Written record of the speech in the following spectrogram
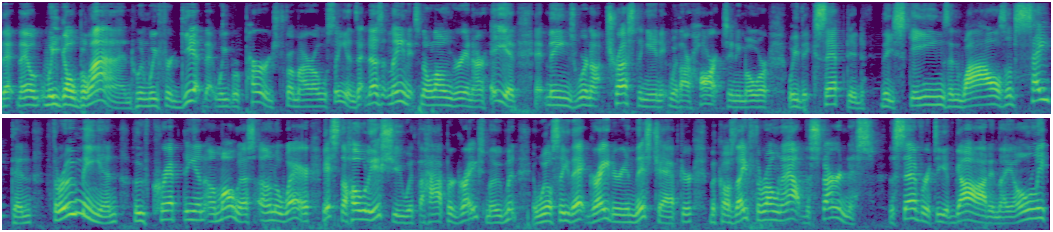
that they'll, we go blind when we forget that we were purged from our old sins. That doesn't mean it's no longer in our head. It means we're not trusting in it with our hearts anymore. We've accepted these schemes and wiles of Satan through men who've crept in among us unaware. It's the whole issue with the hyper grace movement, and we'll see that greater in this chapter because they've thrown out the sternness the severity of God, and they only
